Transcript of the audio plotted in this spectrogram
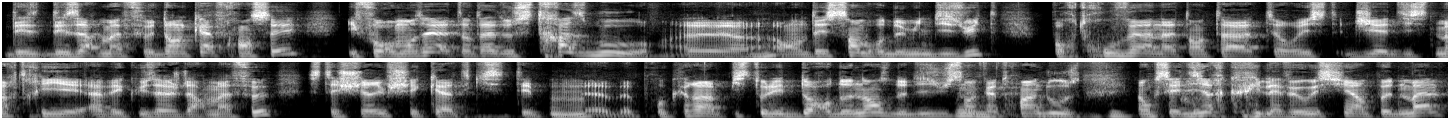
des, armes à feu. Dans le cas français, il faut remonter à l'attentat de Strasbourg hum. en décembre décembre 2018 pour trouver un attentat terroriste djihadiste meurtrier avec usage d'armes à feu. C'était Shérif Shekat qui s'était mhm. euh, procuré un pistolet d'ordonnance de 1892. Donc c'est dire qu'il avait aussi un peu de mal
